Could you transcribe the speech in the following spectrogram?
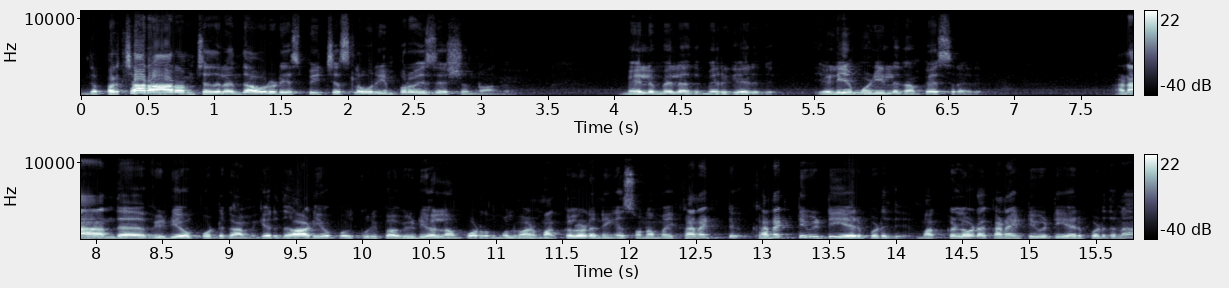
இந்த பிரச்சாரம் ஆரம்பிச்சதுலேருந்து அவருடைய ஸ்பீச்சஸில் ஒரு இம்ப்ரோவைசேஷன் வாங்க. மேலும் மேலும் அது மெருகேறுது. எளிய மொழியில் தான் பேசுகிறாரு ஆனால் அந்த வீடியோ போட்டு காமிக்கிறது ஆடியோ போ குறிப்பாக வீடியோலாம் போடுறது மூலமாக மக்களோட நீங்கள் சொன்ன மாதிரி கனெக்ட் கனெக்டிவிட்டி ஏற்படுது. மக்களோட கனெக்டிவிட்டி ஏற்படுதுன்னா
